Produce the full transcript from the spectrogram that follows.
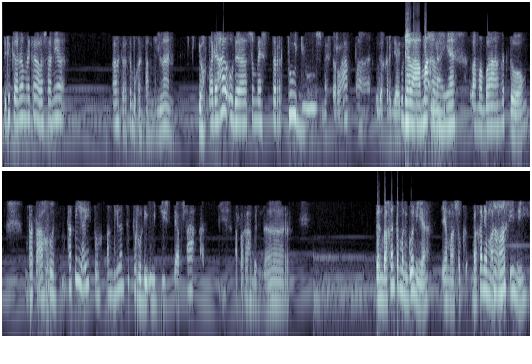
Jadi karena mereka alasannya ah ternyata bukan panggilan. Yoh, padahal udah semester 7, semester 8, udah kerja Udah lama lah ya. Lama banget dong. 4 tahun. Tapi ya itu, panggilan tuh perlu diuji setiap saat. Apakah benar? Dan bahkan temen gue nih ya, yang masuk bahkan yang masuk Uh-huh. ke sini,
